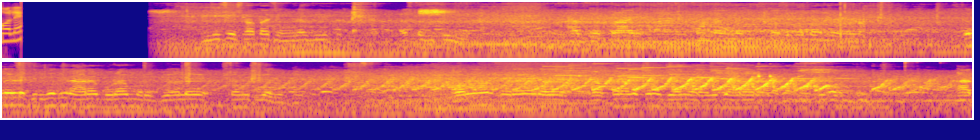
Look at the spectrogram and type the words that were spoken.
বলেন উনিশশো সাতাশ ইংরাজি আজ প্রায় পঞ্চাশ দীর্ঘদিন আর বুড়া মুরব্বী হলে সমিতি করবে করোনার পরে রক্ষণাবেক্ষণে যে মারা গেছে আর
